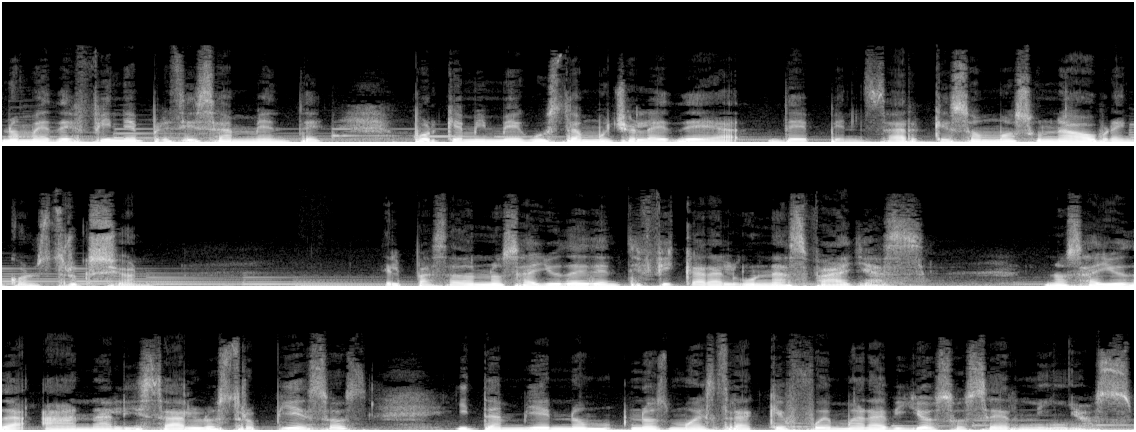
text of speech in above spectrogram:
no me define precisamente porque a mí me gusta mucho la idea de pensar que somos una obra en construcción. El pasado nos ayuda a identificar algunas fallas, nos ayuda a analizar los tropiezos y también nos muestra que fue maravilloso ser niños,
